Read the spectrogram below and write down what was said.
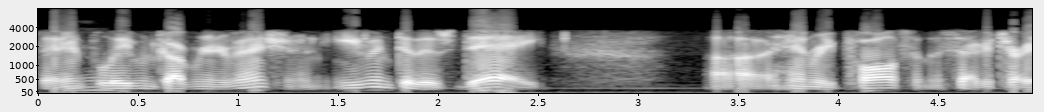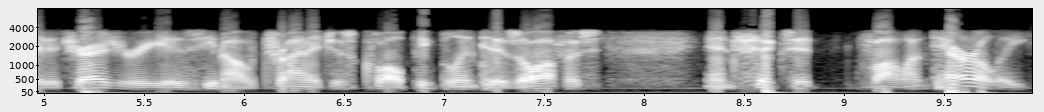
They didn't believe in government intervention. And even to this day, uh, Henry Paulson, the Secretary of the Treasury, is you know trying to just call people into his office and fix it voluntarily,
